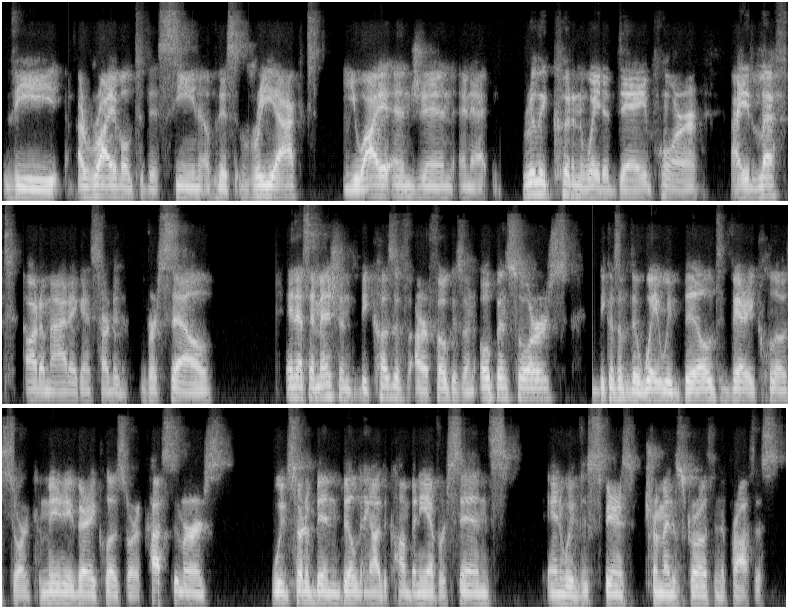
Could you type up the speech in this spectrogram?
the arrival to the scene of this React UI engine. And I really couldn't wait a day more I left Automattic and started Vercel. And as I mentioned, because of our focus on open source, because of the way we build very close to our community, very close to our customers, we've sort of been building out the company ever since. And we've experienced tremendous growth in the process.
